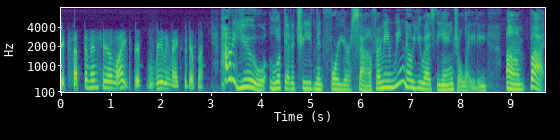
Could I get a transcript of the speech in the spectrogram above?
accept them into your life. It really makes a difference. How do you look at achievement for yourself? I mean, we know you as the angel lady, um, but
